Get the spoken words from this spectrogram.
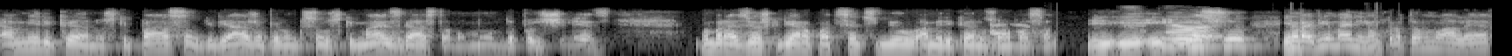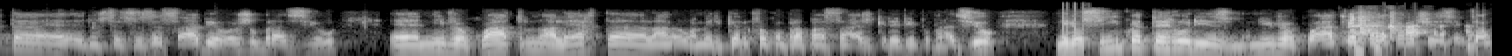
americanos que passam, que viajam pelo que são os que mais gastam no mundo, depois dos chineses. No Brasil, acho que vieram 400 mil americanos no ano passado. E, e, e isso e não vai vir mais nenhum, porque nós estamos no alerta, é, não sei se você sabe, hoje o Brasil é nível 4 no alerta lá o americano que foi comprar passagem, querer vir para o Brasil, nível 5 é terrorismo, nível 4 é praticamente isso. Então,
